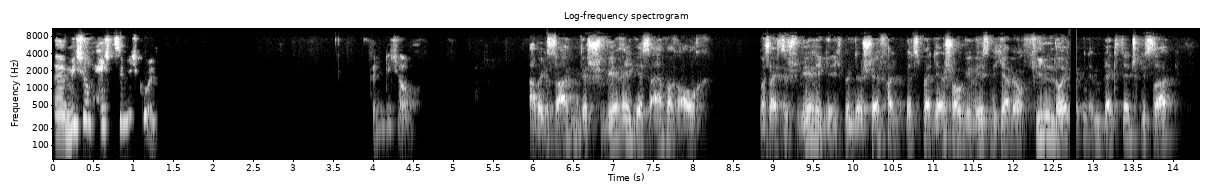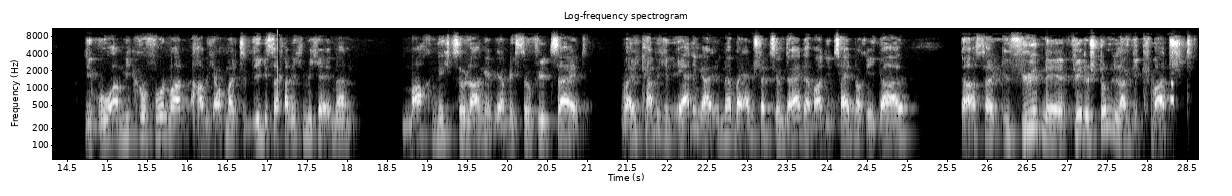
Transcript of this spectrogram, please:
äh, Mischung echt ziemlich cool. Finde ich auch. Aber ich sagen, das Schwierige ist einfach auch, was heißt das Schwierige? Ich bin der Chef halt jetzt bei der Show gewesen. Ich habe auch vielen Leuten im Backstage gesagt, die wo am Mikrofon waren, habe ich auch mal zu dir gesagt, kann ich mich erinnern, mach nicht so lange, wir haben nicht so viel Zeit. Weil ich kann mich in Erding erinnern, bei Endstation 3, da war die Zeit noch egal. Da hast du halt gefühlt eine Viertelstunde lang gequatscht.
